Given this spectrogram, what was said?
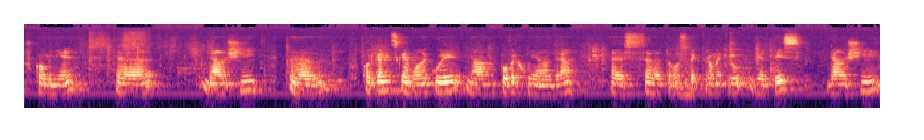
v komě. Další organické molekuly na povrchu jádra z toho spektrometru Virtis. Další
